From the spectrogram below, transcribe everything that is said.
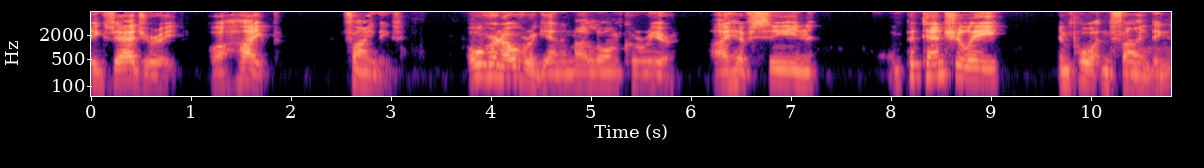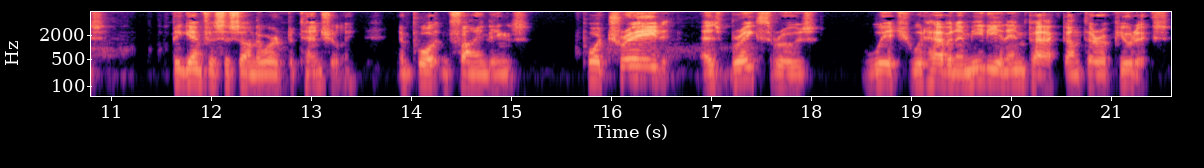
exaggerate or hype findings. Over and over again in my long career, I have seen potentially important findings, big emphasis on the word potentially, important findings portrayed as breakthroughs which would have an immediate impact on therapeutics.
